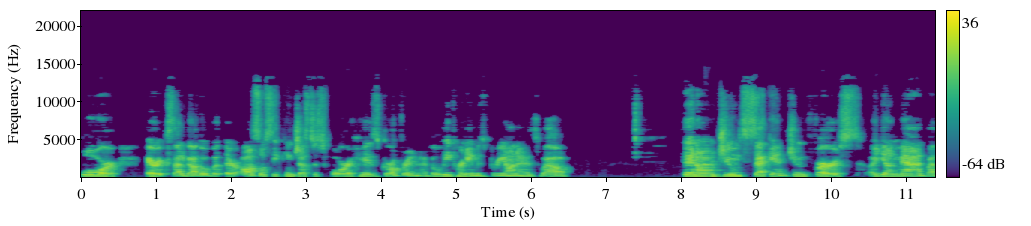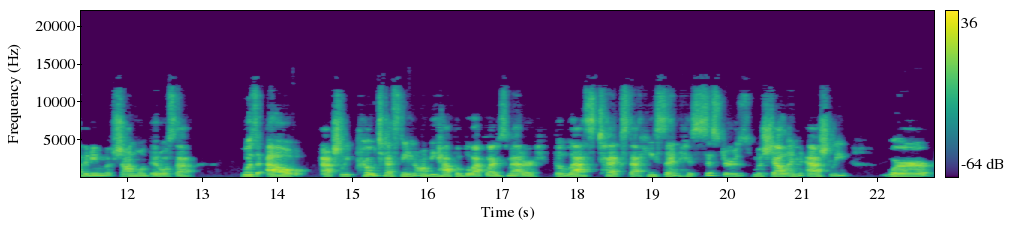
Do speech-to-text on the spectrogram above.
for Eric Salgado, but they're also seeking justice for his girlfriend. I believe her name is Brianna as well. Then on June 2nd, June 1st, a young man by the name of Sean Monterrosa was out actually protesting on behalf of Black Lives Matter. The last text that he sent his sisters, Michelle and Ashley, were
